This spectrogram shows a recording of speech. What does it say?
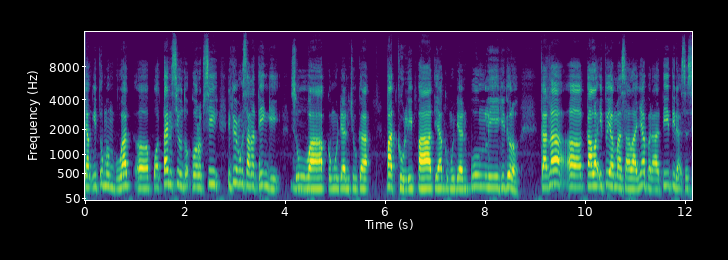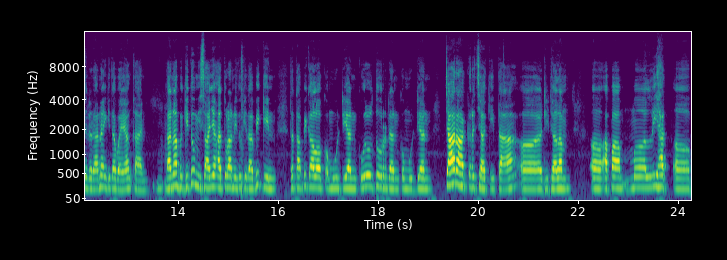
yang itu membuat uh, potensi untuk korupsi itu memang sangat tinggi hmm. suap kemudian juga pat gulipat ya kemudian pungli gitu loh karena uh, kalau itu yang masalahnya berarti tidak sesederhana yang kita bayangkan mm-hmm. karena begitu misalnya aturan itu kita bikin tetapi kalau kemudian kultur dan kemudian cara kerja kita uh, di dalam uh, apa melihat uh,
